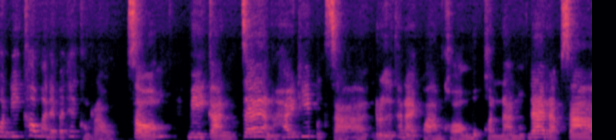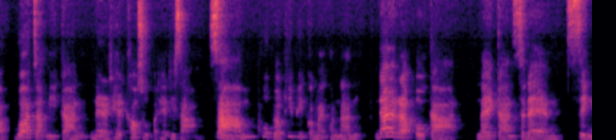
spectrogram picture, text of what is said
คนนี้เข้ามาในประเทศของเรา 2. มีการแจ้งให้ที่ปรึกษาหรือทนายความของบุคคลนั้นได้รับทราบว่าจะมีการเนรเทศเข้าสู่ประเทศที่ 3 3. ผู้พบที่ผิดกฎหมายคนนั้น ได้รับโอกาสในการแสดงสิ่ง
